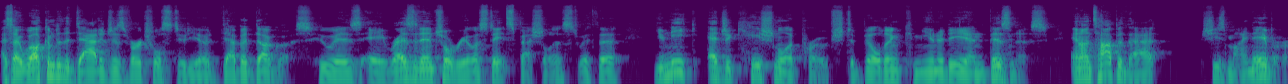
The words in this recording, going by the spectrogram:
As I welcome to the Dadages virtual studio Deba Douglas, who is a residential real estate specialist with a unique educational approach to building community and business. And on top of that, she's my neighbor.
